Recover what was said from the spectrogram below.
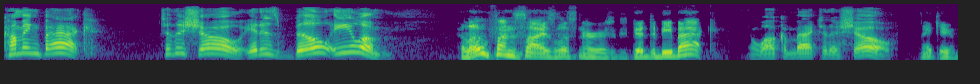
coming back to the show, it is Bill Elam. Hello, fun size listeners. It's good to be back. Welcome back to the show. Thank you.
